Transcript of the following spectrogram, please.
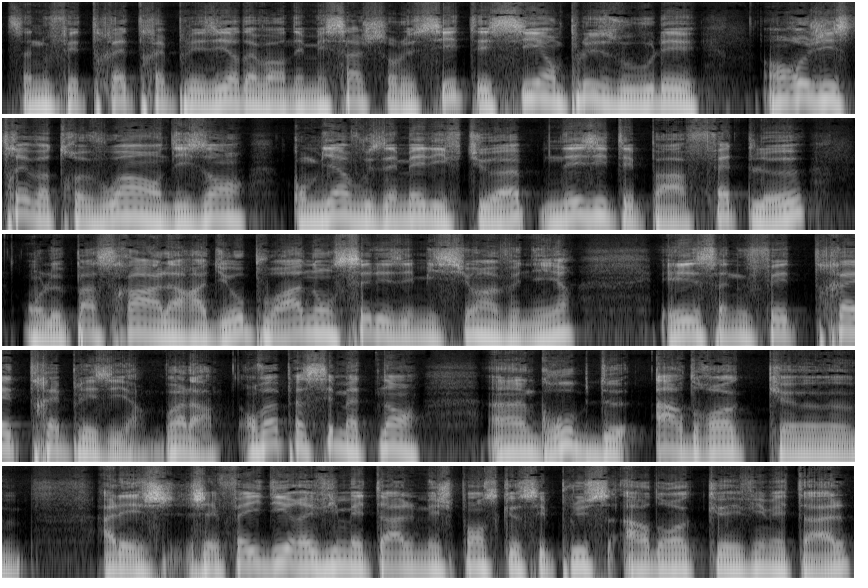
ça nous fait très très plaisir d'avoir des messages sur le site. Et si en plus vous voulez enregistrer votre voix en disant combien vous aimez Lift You Up, n'hésitez pas, faites-le. On le passera à la radio pour annoncer les émissions à venir et ça nous fait très très plaisir. Voilà, on va passer maintenant à un groupe de hard rock. euh, allez, j'ai failli dire heavy metal, mais je pense que c'est plus hard rock que heavy metal.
